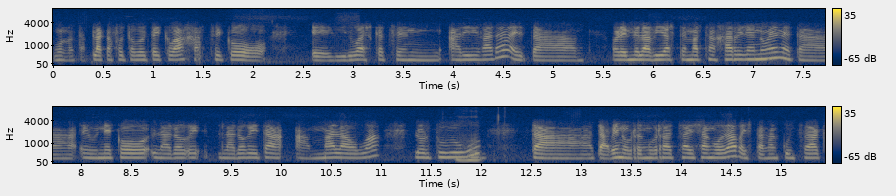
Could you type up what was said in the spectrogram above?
bueno, eta plaka fotovoltaikoa jartzeko e, bidua eskatzen ari gara, eta orain dela bi aste martxan jarri genuen eta euneko larogeita amalaua lortu dugu. Eta, eta ben, urren izango da, baizta lankuntzak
